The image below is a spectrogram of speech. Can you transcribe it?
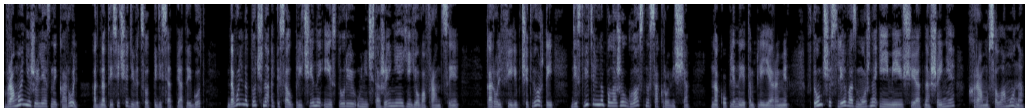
в романе «Железный король» 1955 год, довольно точно описал причины и историю уничтожения ее во Франции. Король Филипп IV действительно положил глаз на сокровища, накопленные тамплиерами, в том числе, возможно, и имеющие отношение к храму Соломона.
